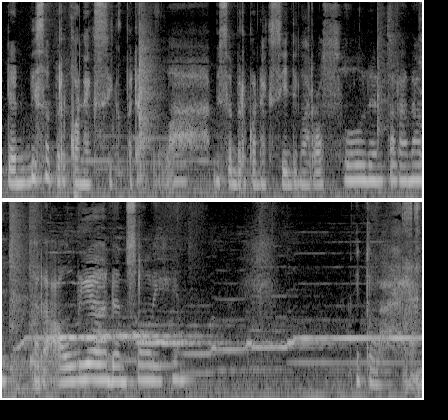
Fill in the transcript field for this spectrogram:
dan bisa berkoneksi kepada Allah, bisa berkoneksi dengan Rasul dan para nabi, para aulia dan solihin itulah yang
